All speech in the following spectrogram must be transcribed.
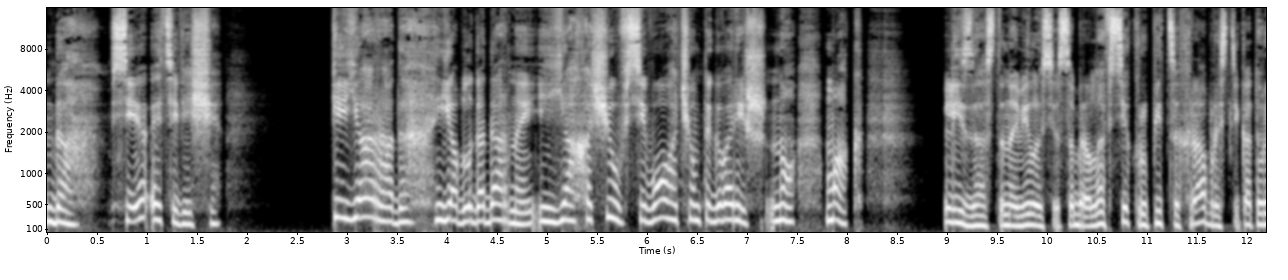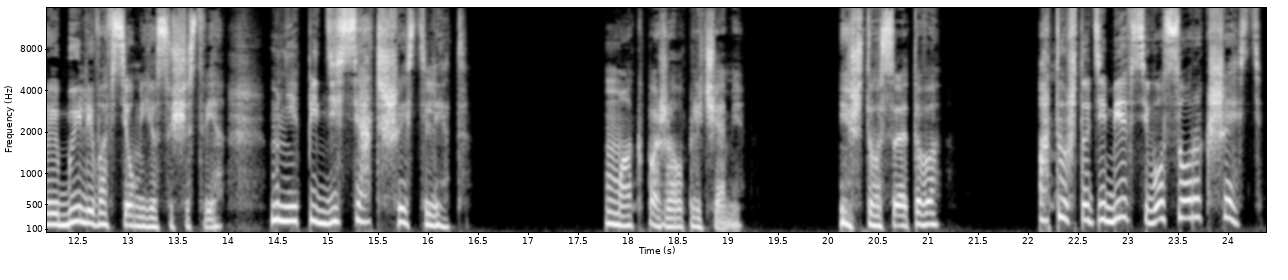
Да, все эти вещи. И я рада, я благодарна, и я хочу всего, о чем ты говоришь. Но, Мак, Лиза остановилась и собрала все крупицы храбрости, которые были во всем ее существе. Мне 56 лет. Мак пожал плечами. И что с этого? А то, что тебе всего сорок шесть.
